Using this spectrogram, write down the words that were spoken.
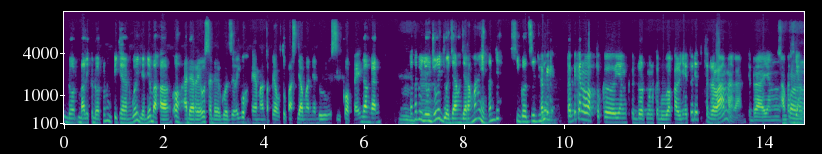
Dort balik ke Dortmund pikiran gue jadi dia bakal oh ada Reus ada Godze lagi gue kayak mantep ya waktu pas zamannya dulu si Klopp pegang kan. Hmm. Ya, tapi ujung-ujungnya juga jarang-jarang main kan dia si Godze juga. Tapi tapi kan waktu ke yang ke Dortmund kedua kalinya itu dia tuh cedera lama kan, cedera yang Sumpah. apa sih yang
